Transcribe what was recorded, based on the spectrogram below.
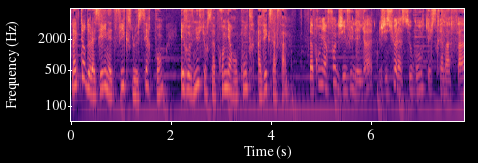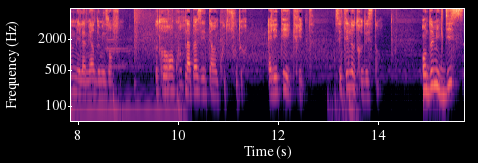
l'acteur de la série Netflix Le Serpent est revenu sur sa première rencontre avec sa femme. La première fois que j'ai vu Leila, j'ai su à la seconde qu'elle serait ma femme et la mère de mes enfants. Notre rencontre n'a pas été un coup de foudre. Elle était écrite. C'était notre destin. En 2010,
